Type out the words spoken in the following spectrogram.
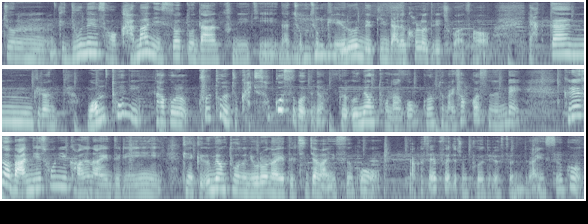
좀 눈에서 가만히 있어도 난 분위기, 나 촉촉해 이런 느낌이 나는 컬러들이 좋아서 약간 그런 웜톤하고 쿨톤을 좀 같이 섞어 쓰거든요. 그 음영톤하고 그런 톤 많이 섞어 쓰는데 그래서 많이 손이 가는 아이들이 이렇게 그 음영톤은 이런 아이들 진짜 많이 쓰고 아까 셀프에도 좀 보여드렸었는데 많이 쓰고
